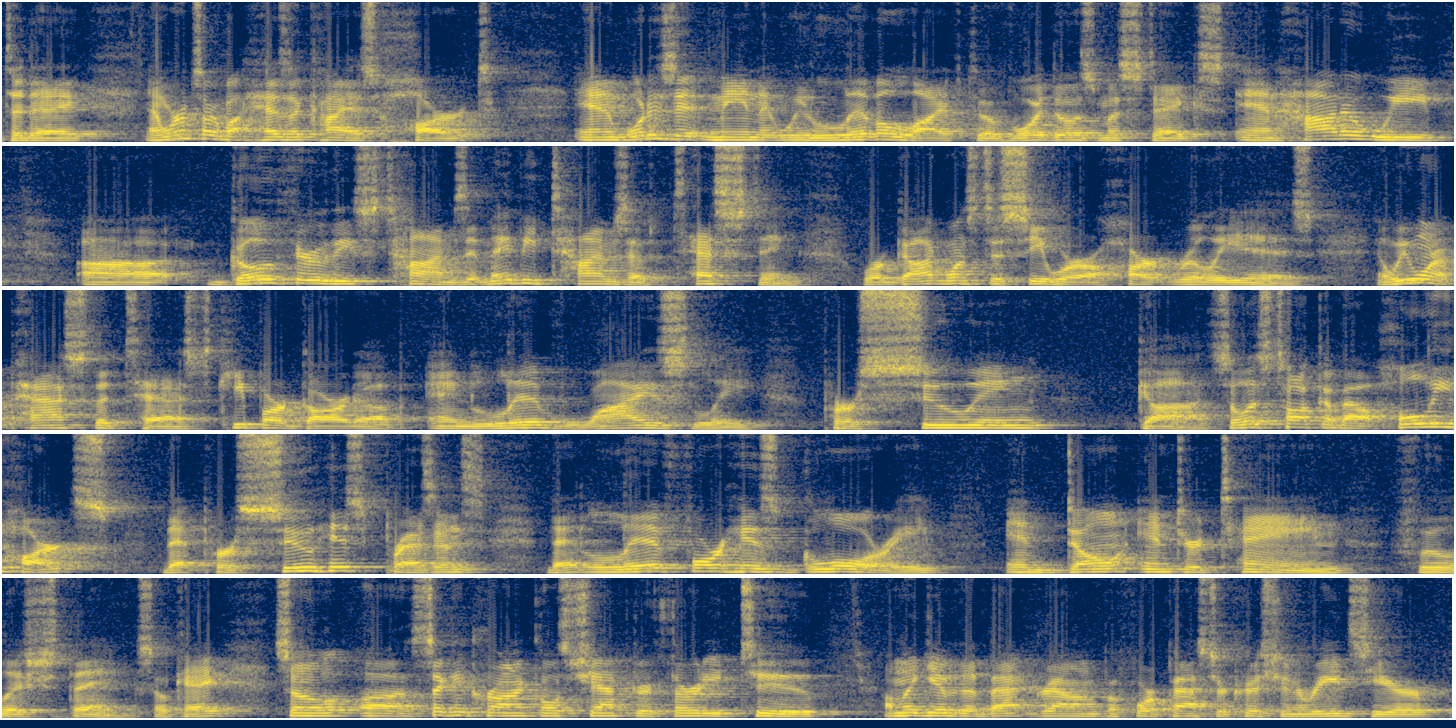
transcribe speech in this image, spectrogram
today. And we're going to talk about Hezekiah's heart and what does it mean that we live a life to avoid those mistakes and how do we uh, go through these times? It may be times of testing where God wants to see where our heart really is. And we want to pass the test, keep our guard up, and live wisely, pursuing God. So let's talk about holy hearts that pursue His presence, that live for His glory, and don't entertain foolish things. Okay? So uh, Second Chronicles chapter 32. I'm going to give the background before Pastor Christian reads here.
